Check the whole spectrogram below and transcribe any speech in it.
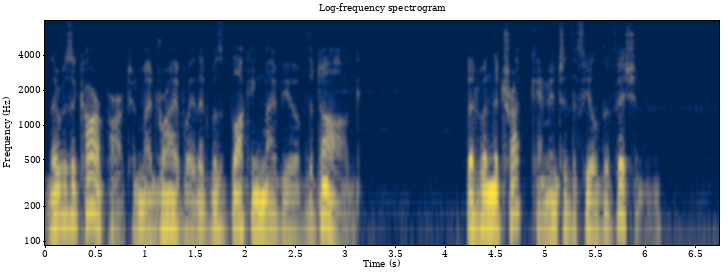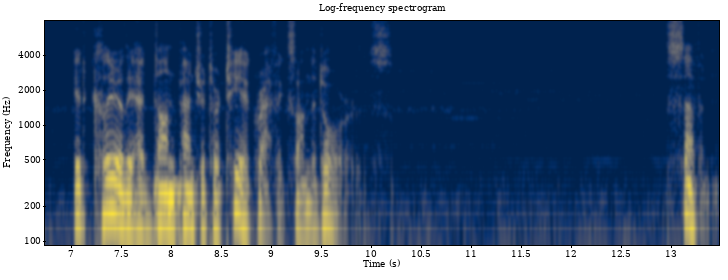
There was a car parked in my driveway that was blocking my view of the dog. But when the truck came into the field of vision, it clearly had Don Pancho Tortilla graphics on the doors. 7.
